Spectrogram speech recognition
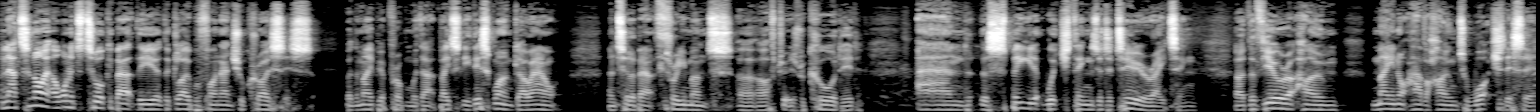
Now, tonight I wanted to talk about the, uh, the global financial crisis, but there may be a problem with that. Basically, this won't go out until about three months uh, after it is recorded, and the speed at which things are deteriorating, uh, the viewer at home may not have a home to watch this in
